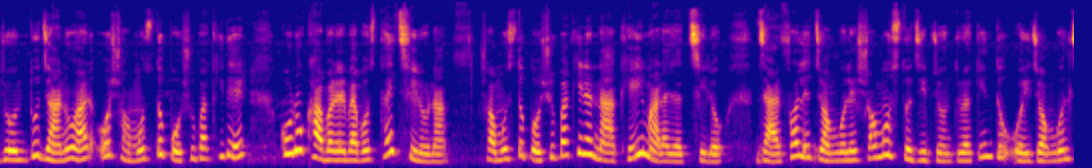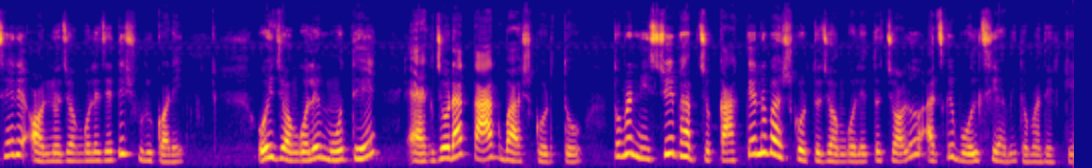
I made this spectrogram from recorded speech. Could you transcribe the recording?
জন্তু, জানোয়ার ও সমস্ত পশু পাখিদের কোনো খাবারের ব্যবস্থাই ছিল না। সমস্ত পশু পাখিরা না খেয়েই মারা যাচ্ছিল। যার ফলে জঙ্গলের সমস্ত জীবজন্তুরা কিন্তু ওই জঙ্গল ছেড়ে অন্য জঙ্গলে যেতে শুরু করে। ওই জঙ্গলের মধ্যে একজোড়া কাক বাস করতো। তোমরা নিশ্চয়ই ভাবছ, কাক কেন বাস করতো জঙ্গলে? তো চলো, আজকে বলছি আমি তোমাদেরকে।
